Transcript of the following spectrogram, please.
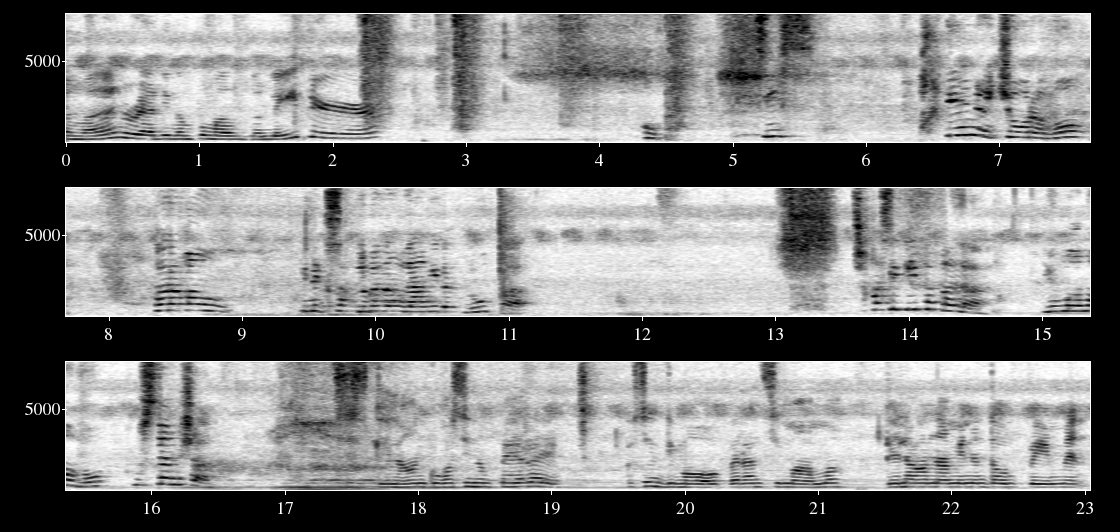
Naman, ready nang pumaldo later. Oh, sis! Bakit yun yung itsura mo? Para kang pinagsakluban ng langit at lupa. Tsaka si tita pala, yung mama mo, kumusta na siya? Sis, kailangan ko kasi ng pera eh. Kasi hindi ma-operan si mama. Kailangan namin ng down payment.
